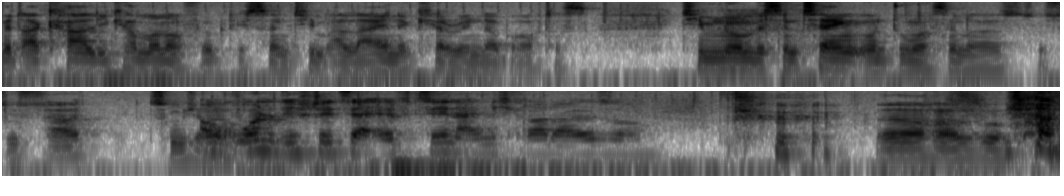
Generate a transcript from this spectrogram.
Mit Akali kann man auch wirklich sein Team alleine carryen. Da braucht das Team nur ein bisschen tanken und du machst den Rest. Das ist Ja, ziemlich auch einfach. ohne die steht es ja 11-10 eigentlich gerade, also. Ja, also. Ja,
